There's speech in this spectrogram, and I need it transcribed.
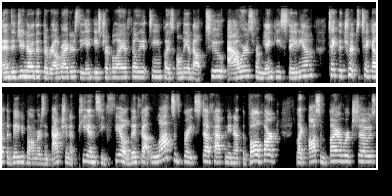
And did you know that the Rail Riders, the Yankees AAA affiliate team, plays only about two hours from Yankee Stadium? Take the trip to take out the baby bombers in action at PNC Field. They've got lots of great stuff happening at the ballpark, like awesome fireworks shows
